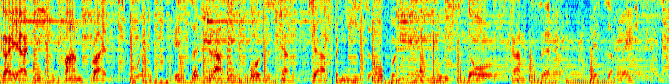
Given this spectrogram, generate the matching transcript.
Ikayaki Pan Fried Squid. It's a classic for this kind of Japanese open air food stalls kind of setting. It's amazing.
